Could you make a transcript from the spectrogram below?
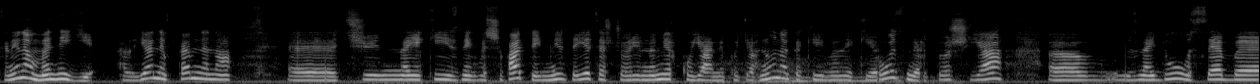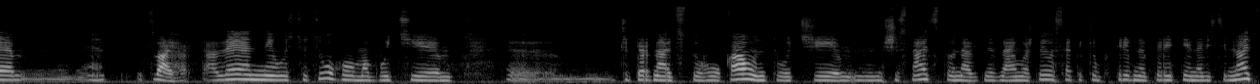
тканина в мене є. Але я не впевнена, е, чи на якій з них вишивати. І мені здається, що рівномірку я не потягну на такий великий розмір, тож я е, знайду у себе цвайгард, але не ось у цього, мабуть. Е, 14-го каунту чи 16-го, навіть не знаю, можливо, все-таки потрібно перейти на 18,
